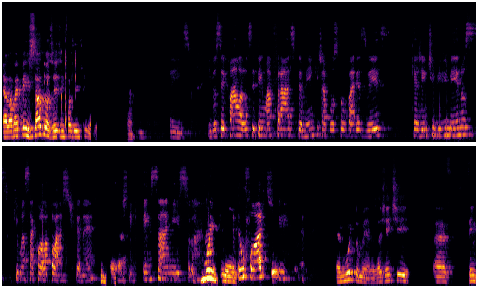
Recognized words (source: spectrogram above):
ela vai pensar duas vezes em fazer de novo. Né? É isso. E você fala, você tem uma frase também que já postou várias vezes, que a gente vive menos que uma sacola plástica, né? A gente tem que pensar nisso. Muito menos. É tão forte. É muito menos. A gente é, tem,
